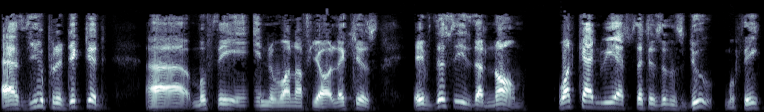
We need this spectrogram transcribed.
As you predicted, uh, Mufti, in one of your lectures, if this is the norm, what can we as citizens do, Mufti?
